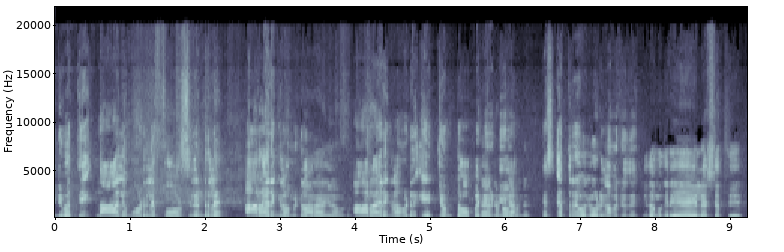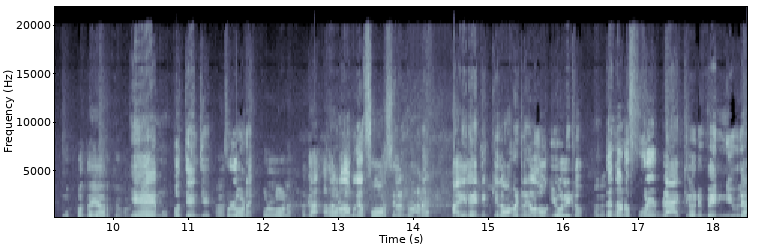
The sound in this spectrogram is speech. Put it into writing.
ഇരുപത്തി നാല് മോഡൽ ഫോർ സിലിണ്ടറിൽ ആറായിരം കിലോമീറ്റർ ആറായിരം കിലോമീറ്റർ ആറായിരം കിലോമീറ്റർ ഏറ്റവും ടോപ്പ് എത്ര രൂപ കൊടുക്കാൻ പറ്റും ഇത്? ഇത് നമുക്ക് ഏഴ് ലക്ഷത്തി മുപ്പത്തയ്യായിരം റുപ്യ കൊടുക്കും. ഏ മുപ്പത്തി അഞ്ച് ഫുൾ ഓണ് ഫുൾ ഓണ് അതുകൊണ്ട് നമുക്ക് ഫോർ സിലിണ്ടർ ആണ് ഹൈലൈറ്റ് കിലോമീറ്റർ നിങ്ങൾ നോക്കിക്കോളിട്ടോ. ഇതെന്താണ് ഫുൾ ബ്ലാക്കിൽ ഒരു വെന്യൂ അല്ലെ.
